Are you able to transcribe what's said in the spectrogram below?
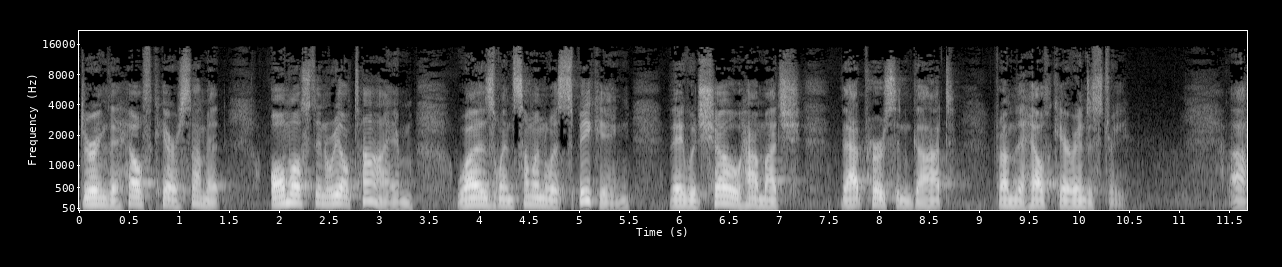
during the healthcare summit, almost in real time, was when someone was speaking, they would show how much that person got from the healthcare industry. Uh,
